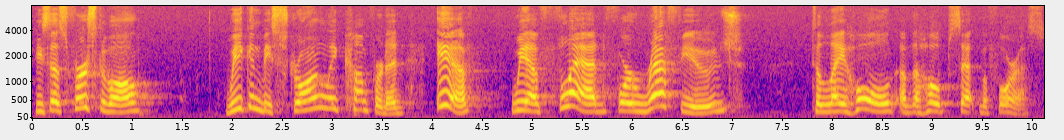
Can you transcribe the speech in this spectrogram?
He says, first of all, we can be strongly comforted if we have fled for refuge to lay hold of the hope set before us.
